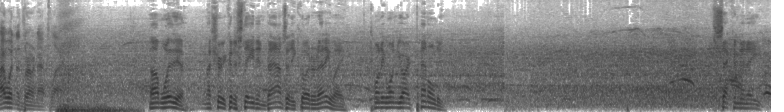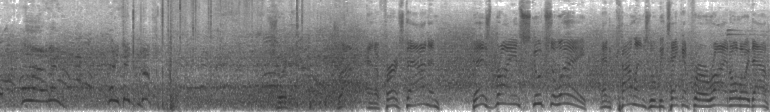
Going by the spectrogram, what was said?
I, I wouldn't have thrown that flag. I'm with you. I'm not sure he could have stayed in bounds and he caught it anyway. 21 yard penalty. Second and eight. Short drop and a first down and Dez Bryant scoots away and Collins will be taken for a ride all the way down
